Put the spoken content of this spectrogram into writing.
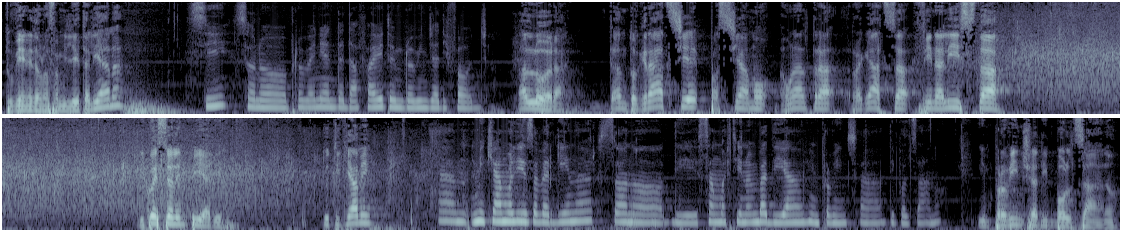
Tu vieni da una famiglia italiana? Sì, sono proveniente da Faeto in provincia di Foggia. Allora, tanto grazie, passiamo a un'altra ragazza finalista di queste Olimpiadi. Tu ti chiami? Um, mi chiamo Lisa Verghiner, sono di San Martino in Badia, in provincia di Bolzano. In provincia di Bolzano.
